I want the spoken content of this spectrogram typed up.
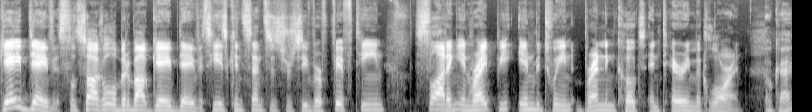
Gabe Davis. Let's talk a little bit about Gabe Davis. He's consensus receiver 15, slotting in right be- in between Brandin Cooks and Terry McLaurin. Okay.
